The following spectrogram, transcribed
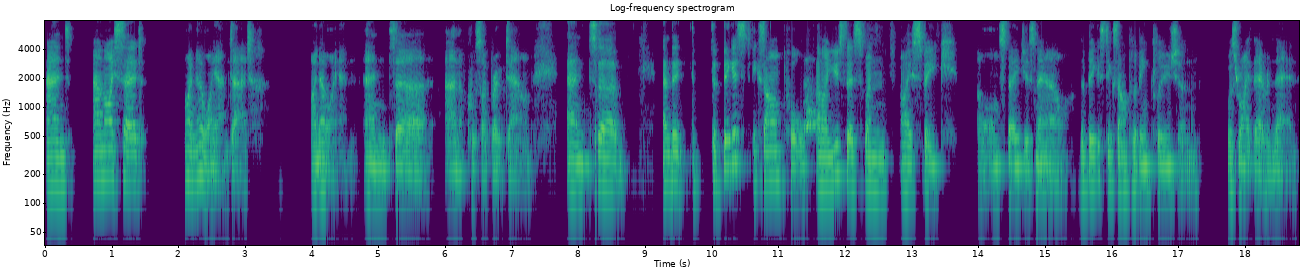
And and I said, I know I am, Dad. I know I am, and uh, and of course I broke down, and uh, and the, the, the biggest example, and I use this when I speak on stages now. The biggest example of inclusion was right there and then,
